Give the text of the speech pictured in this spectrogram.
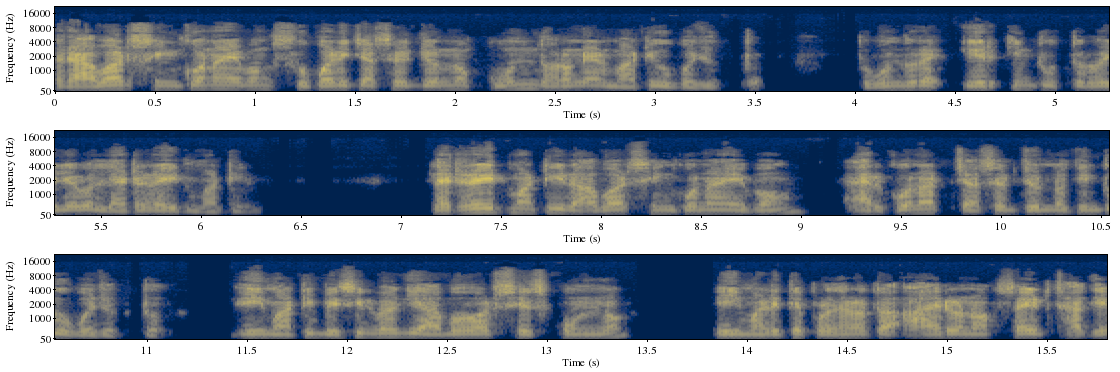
রাবার সিঙ্কোনা এবং সুপারি চাষের জন্য কোন ধরনের মাটি উপযুক্ত? তো বন্ধুরা, এর কিন্তু উত্তর হয়ে যাবে ল্যাটেরাইট মাটি। ল্যাটেরাইট মাটি রাবার, সিঙ্কোনা এবং অ্যারকোনাট চাষের জন্য কিন্তু উপযুক্ত। এই মাটি বেশিরভাগই আবহাওয়ার শেষ পণ্য। এই মাটিতে প্রধানত আয়রন অক্সাইড থাকে,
